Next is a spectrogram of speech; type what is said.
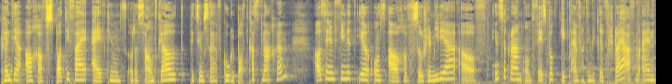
könnt ihr auch auf Spotify, iTunes oder Soundcloud beziehungsweise auf Google Podcast nachhören. Außerdem findet ihr uns auch auf Social Media, auf Instagram und Facebook. Gebt einfach den Begriff Steueraffen ein,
